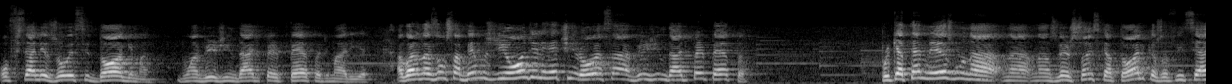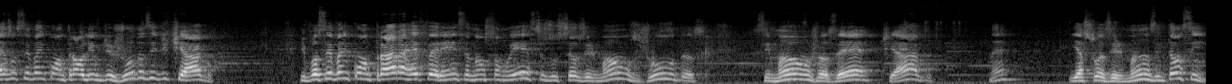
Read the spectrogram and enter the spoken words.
oficializou esse dogma de uma virgindade perpétua de Maria. Agora nós não sabemos de onde ele retirou essa virgindade perpétua. Porque até mesmo na, na, nas versões católicas oficiais você vai encontrar o livro de Judas e de Tiago. E você vai encontrar a referência, não são esses os seus irmãos, Judas, Simão, José, Tiago, né? E as suas irmãs. Então, assim,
